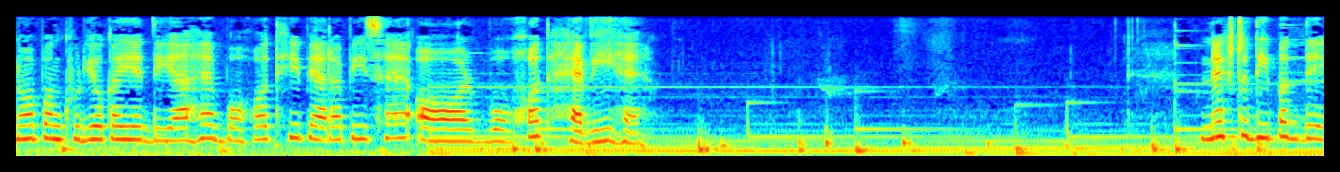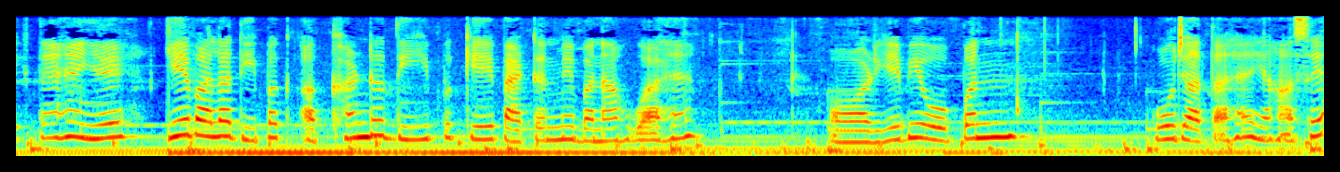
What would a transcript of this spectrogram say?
नौ पंखुड़ियों का ये दिया है। बहुत ही प्यारा पीस है और बहुत हैवी है। नेक्स्ट दीपक देखते हैं ये। ये वाला दीपक अखंड दीप के पैटर्न में बना हुआ है। और ये भी ओपन हो जाता है यहाँ से।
